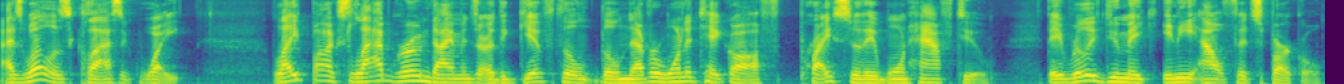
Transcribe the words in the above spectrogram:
as well as classic white. Lightbox lab grown diamonds are the gift they'll, they'll never want to take off, price so they won't have to. They really do make any outfit sparkle.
